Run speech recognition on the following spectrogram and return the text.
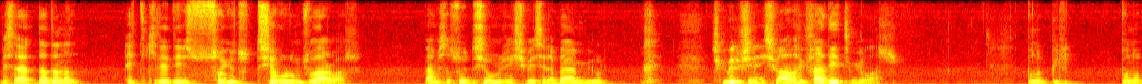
Mesela Dada'nın etkilediği soyut dışa vurumcular var. Ben mesela soyut dışa vurumcunun hiçbir eserini beğenmiyorum. Çünkü benim için hiçbir anlam ifade etmiyorlar. Bunu bil, bunu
